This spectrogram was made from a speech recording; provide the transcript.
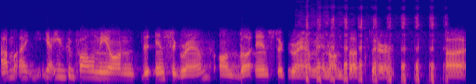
I, yeah, you can follow me on the Instagram, on the Instagram, and on the Twitter uh,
